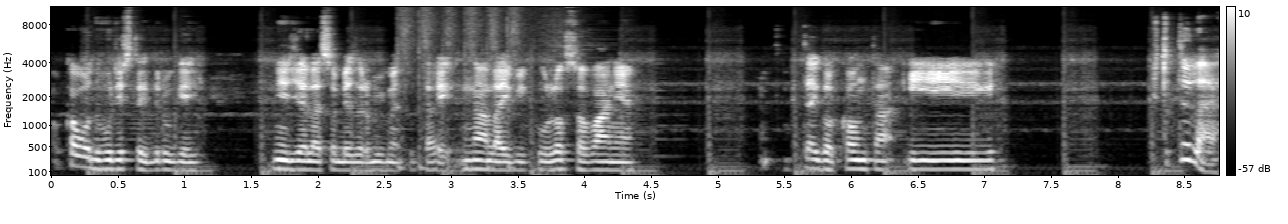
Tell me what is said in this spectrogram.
około 22 w niedzielę sobie zrobimy tutaj na live'iku losowanie tego konta i i to tyle,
